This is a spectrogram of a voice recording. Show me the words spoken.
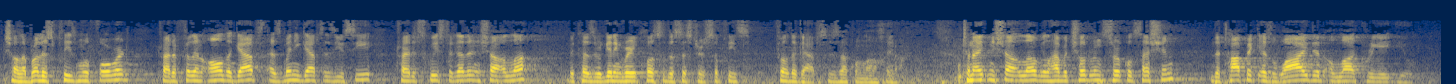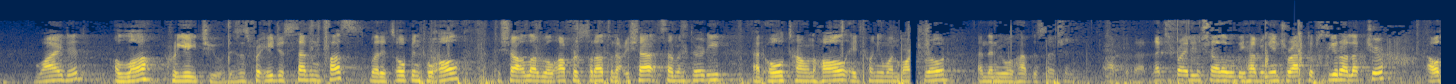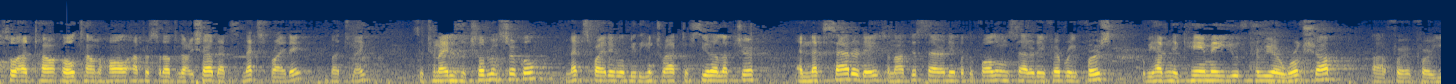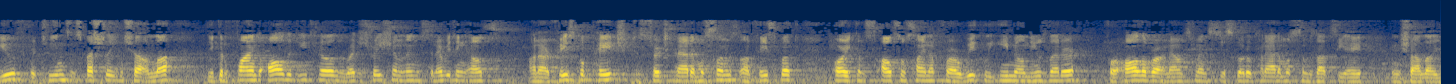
Inshallah, brothers, please move forward. Try to fill in all the gaps, as many gaps as you see. Try to squeeze together, inshallah, because we're getting very close to the sisters. So please fill the gaps. Jazakumullah khairah. Tonight, inshallah, we'll have a children's circle session. The topic is why did Allah create you? Why did Allah create you? This is for ages 7 plus, but it's open to all. Inshallah, we'll offer Salatul Isha at 7.30 at Old Town Hall, 821 March Road, and then we will have the session after that. Next Friday, inshallah, we'll be having interactive Sirah lecture, also at town, Old Town Hall after Salatul Isha. That's next Friday, not tonight. So tonight is the children's circle. Next Friday will be the interactive Sirah lecture. And next Saturday, so not this Saturday, but the following Saturday, February 1st, we'll be having a KMA Youth Career Workshop uh, for, for youth, for teens especially, inshallah. You can find all the details, registration links, and everything else on our Facebook page. Just search Kanata Muslims on Facebook. Or you can also sign up for our weekly email newsletter for all of our announcements. Just go to kanatamuslims.ca, inshallah.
